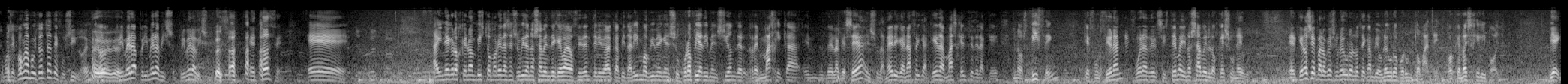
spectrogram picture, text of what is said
Como te pongas muy tonta, te fusilo, ¿eh? Yo, ay, ay. primera, primer aviso, primer aviso. Entonces, eh, hay negros que no han visto monedas en su vida, no saben de qué va el occidente ni va el capitalismo, viven en su propia dimensión de red mágica, en- de la que sea, en Sudamérica, en África, queda más gente de la que nos dicen que funcionan fuera del sistema y no saben lo que es un euro. El que no sepa lo que es un euro no te cambia un euro por un tomate, porque no es gilipollas. Bien,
